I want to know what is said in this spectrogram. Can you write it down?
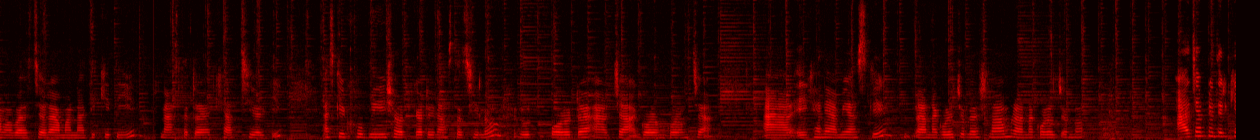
আমার বাচ্চারা, আমার নাতিকে নিয়ে নাস্তাটা খাচ্ছি আর কি। আজকে খুবই শর্টকাটে নাস্তা ছিল, রুট পরোটা আর চা, গরম গরম চা। আর এইখানে আমি আজকে রান্না করে চলে আসলাম, রান্না করার জন্য। আজ আপনাদেরকে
